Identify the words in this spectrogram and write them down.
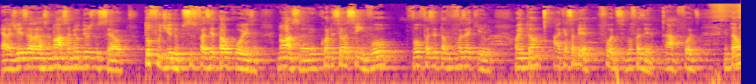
elas, às vezes, elas dizem, nossa, meu Deus do céu, tô fudido, preciso fazer tal coisa. Nossa, aconteceu assim, vou, vou fazer tal, vou fazer aquilo. Ou então, ah, quer saber? Foda-se, vou fazer. Ah, foda-se. Então,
